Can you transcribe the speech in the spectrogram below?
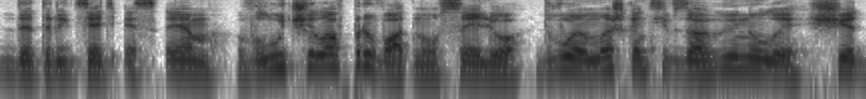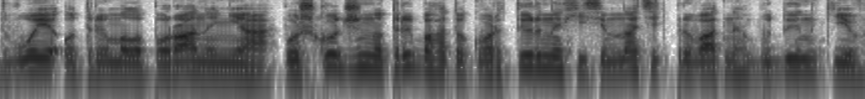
Д-30 СМ. Влучила в приватну оселю. Двоє мешканців загинули, ще двоє отримали поранення. Пошкоджено три багатоквартирних і 17 приватних будинків,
